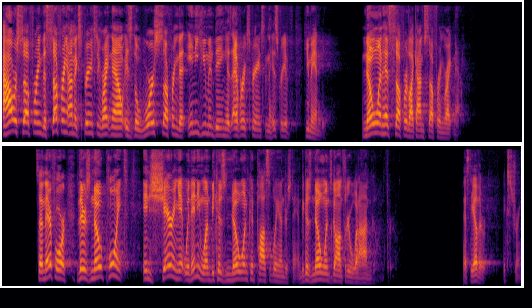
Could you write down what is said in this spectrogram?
Our suffering, the suffering I'm experiencing right now, is the worst suffering that any human being has ever experienced in the history of humanity. No one has suffered like I'm suffering right now. So, therefore, there's no point in sharing it with anyone because no one could possibly understand, because no one's gone through what I'm going through. That's the other extreme.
